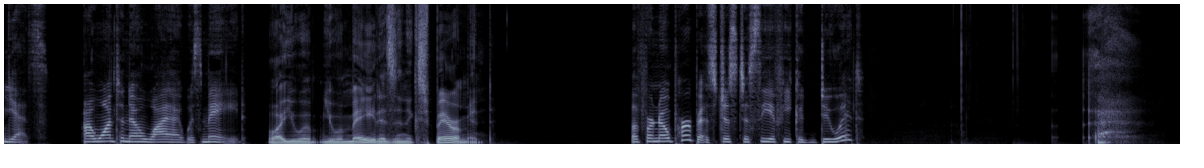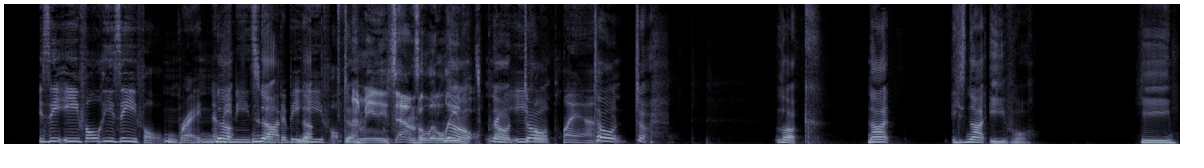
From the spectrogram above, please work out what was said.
Yes. I want to know why I was made, Well, you were you were made as an experiment. but for no purpose, just to see if he could do it. Is he evil? He's evil, right? I mean, he's no, got to be no. evil. I mean, he sounds a little No, evil. It's a pretty no, evil don't, plan. Don't, don't look. Not he's not evil. He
